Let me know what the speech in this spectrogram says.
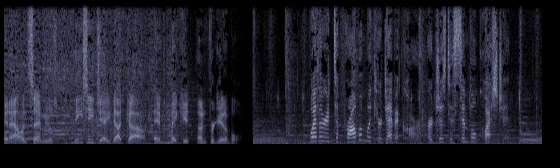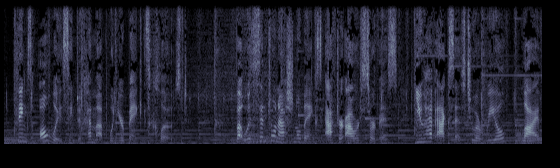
at allensamuelsdcj.com and make it unforgettable. Whether it's a problem with your debit card or just a simple question, things always seem to come up when your bank is closed. But with Central National Bank's after hours service, you have access to a real, live,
